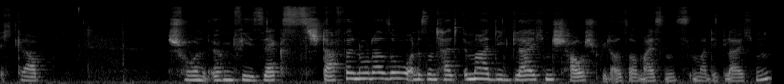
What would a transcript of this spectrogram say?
ich glaube, schon irgendwie sechs Staffeln oder so und es sind halt immer die gleichen Schauspieler, also meistens immer die gleichen.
